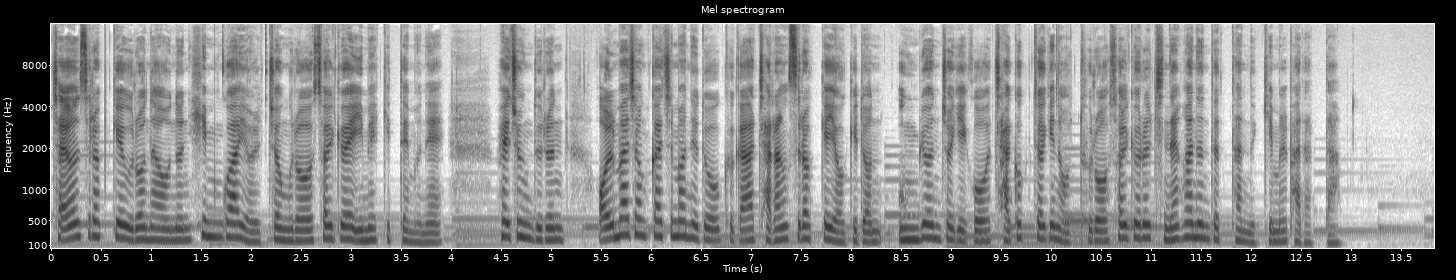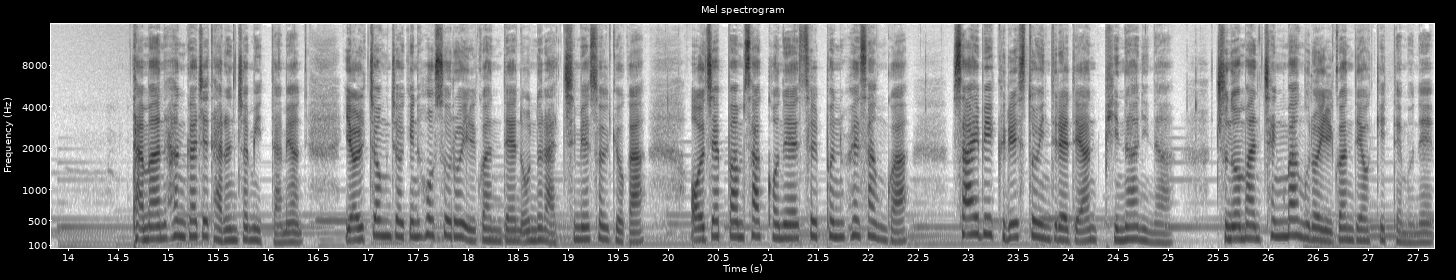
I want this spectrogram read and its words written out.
자연스럽게 우러나오는 힘과 열정으로 설교에 임했기 때문에 회중들은 얼마 전까지만 해도 그가 자랑스럽게 여기던 웅변적이고 자극적인 어투로 설교를 진행하는 듯한 느낌을 받았다. 다만 한 가지 다른 점이 있다면 열정적인 호소로 일관된 오늘 아침의 설교가 어젯밤 사건의 슬픈 회상과 사이비 그리스도인들에 대한 비난이나 준엄한 책망으로 일관되었기 때문에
